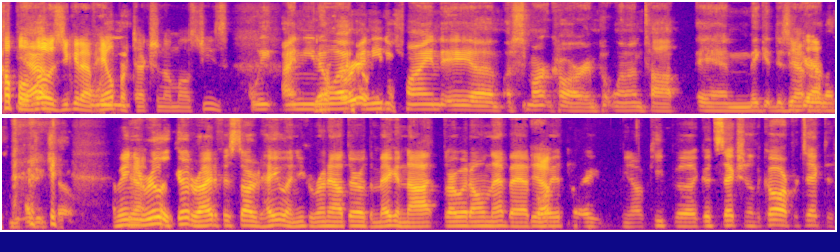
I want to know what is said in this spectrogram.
couple Yeah. of those, you could have hail protection almost. Jeez. We, I, you Yeah, know what? I need to find a um, a smart car and put one on top and make it disappear Yeah. like a magic show. I mean, Yeah. you really could, right? If it started hailing, you could run out there with the mega knot, throw it on that bad boy, Yep. it'd you know, keep a good section of the car protected.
